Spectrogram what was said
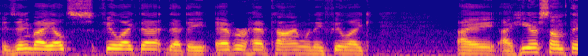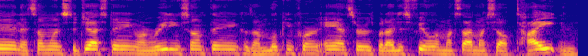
Does anybody else feel like that? That they ever have time when they feel like I, I hear something that someone's suggesting or I'm reading something because I'm looking for answers, but I just feel inside myself tight and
